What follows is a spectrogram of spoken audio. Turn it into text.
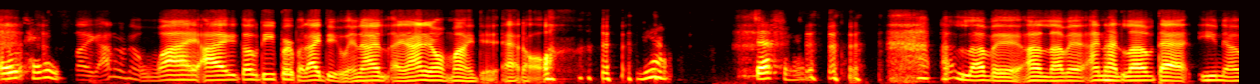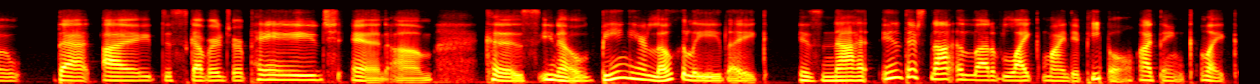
Okay. Like I don't know why I go deeper, but I do, and I and I don't mind it at all. yeah, definitely. I love it. I love it, and I love that you know that I discovered your page, and um, cause you know being here locally, like is not you know, there's not a lot of like-minded people. I think like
